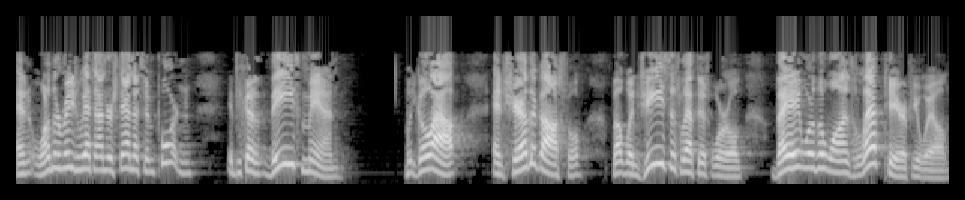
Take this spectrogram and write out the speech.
And one of the reasons we have to understand that's important is because these men would go out and share the gospel, but when Jesus left this world, they were the ones left here, if you will,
